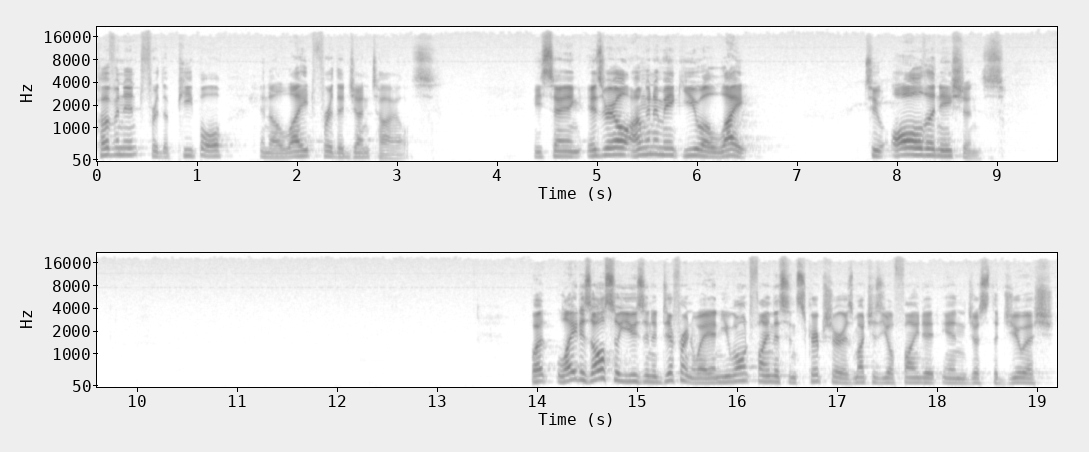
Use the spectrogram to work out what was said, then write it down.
covenant for the people and a light for the Gentiles. He's saying, Israel, I'm going to make you a light to all the nations. But light is also used in a different way, and you won't find this in Scripture as much as you'll find it in just the Jewish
